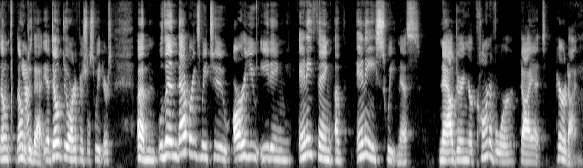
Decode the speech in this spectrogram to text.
don't, don't yeah. do that. Yeah. Don't do artificial sweeteners. Um, well, then that brings me to are you eating anything of any sweetness now during your carnivore diet paradigm?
